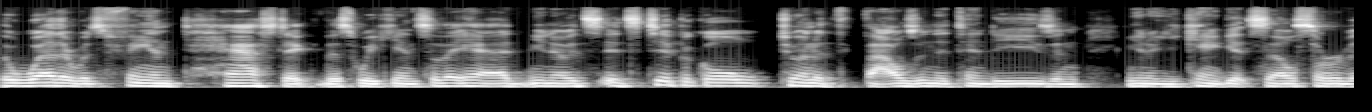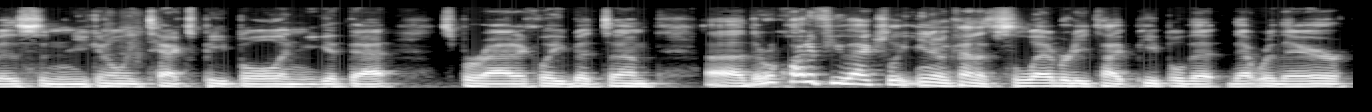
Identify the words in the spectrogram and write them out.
the weather was fantastic this weekend. So they had, you know, it's it's typical 200,000 attendees and, you know, you can't get cell service and you can only text people and you get that sporadically. But um, uh, there were quite a few actually, you know, kind of celebrity type people that, that were there.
